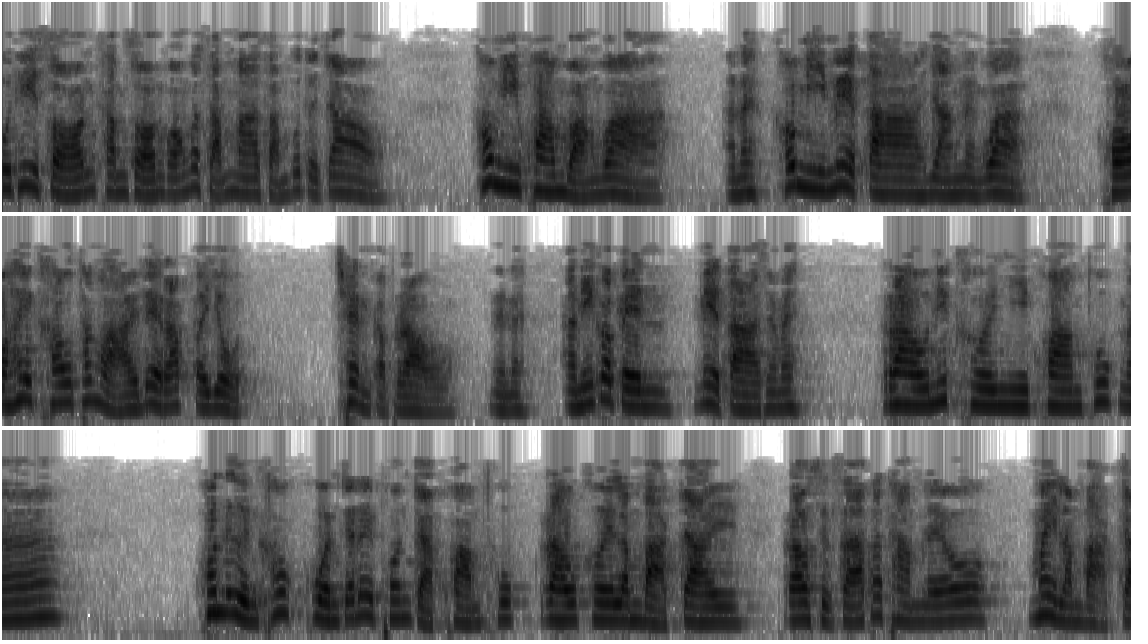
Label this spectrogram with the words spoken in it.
ผู้ที่สอนคำสอนของพระสัมมาสัมพุทธเจ้าเขามีความหวังว่าอันนะเขามีเมตตาอย่างหนึ่งว่า ขอให้เขาทั้งหลายได้รับประโยชน์ เช่นกับเราเนี่ยนะอันนี้ก็เป็นเมตตาใช่ไหมเรานี่เคยมีความทุกข์นะ คนอื่นเขาควรจะได้พ้นจากความทุกข์ เราเคยลำบากใจ เราศึกษาพระธรรมแล้ว ไม่ลำบากใจ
